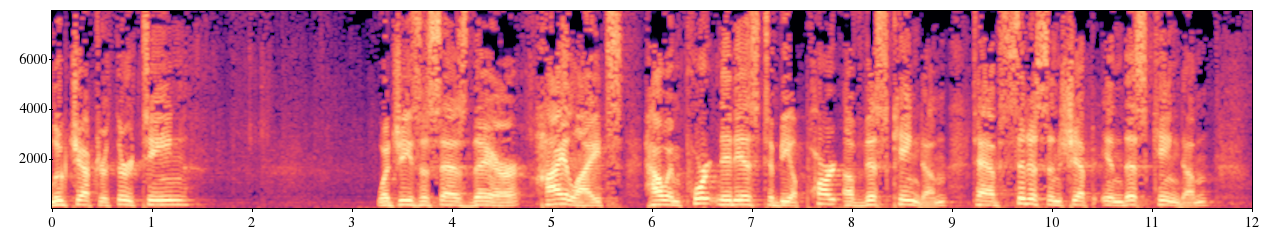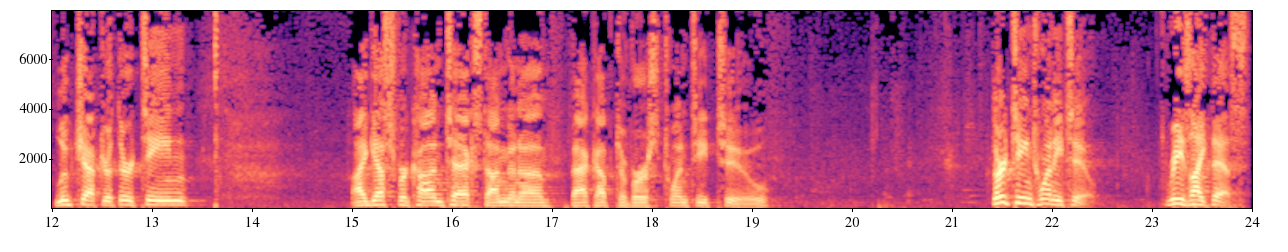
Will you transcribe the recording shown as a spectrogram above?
Luke chapter 13, what Jesus says there highlights how important it is to be a part of this kingdom, to have citizenship in this kingdom. Luke chapter 13, I guess for context, I'm going to back up to verse 22. 1322 reads like this.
